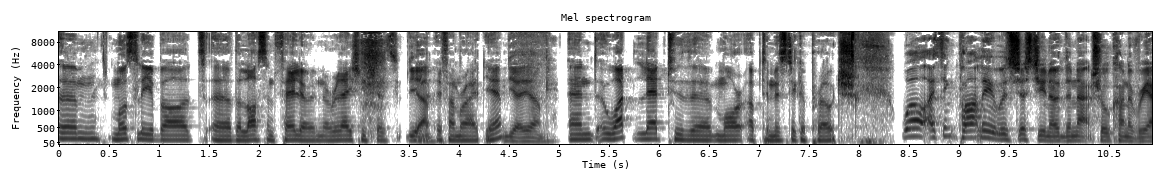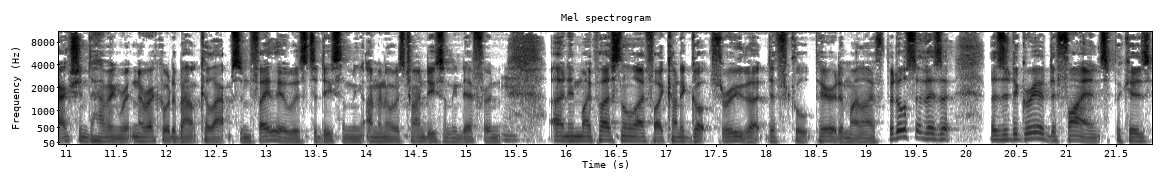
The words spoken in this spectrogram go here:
um, mostly about uh, the loss and failure in the relationships. Yeah. If I'm right. Yeah. Yeah, yeah. And what led to the more optimistic approach? Well, I think partly it was just, you know, the natural kind of reaction to having written a record about collapse and failure was to do something. I mean, I was trying to do something different. Mm. And in my personal life, I kind of got through that difficult period in my life. But also there's a, there's a degree of defiance because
